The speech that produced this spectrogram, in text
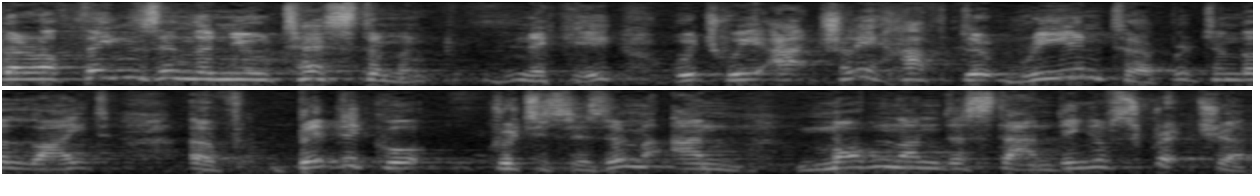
There are things in the New Testament, Nicky, which we actually have to reinterpret in the light of biblical criticism and modern understanding of Scripture.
